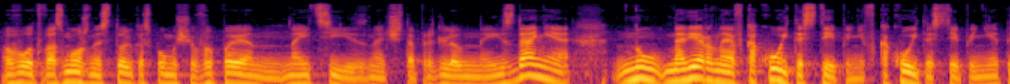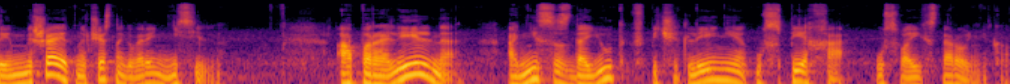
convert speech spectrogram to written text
вот, возможность только с помощью VPN найти, значит, определенные издания, ну, наверное, в какой-то степени, в какой-то степени это им мешает, но, честно говоря, не сильно. А параллельно они создают впечатление успеха у своих сторонников.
